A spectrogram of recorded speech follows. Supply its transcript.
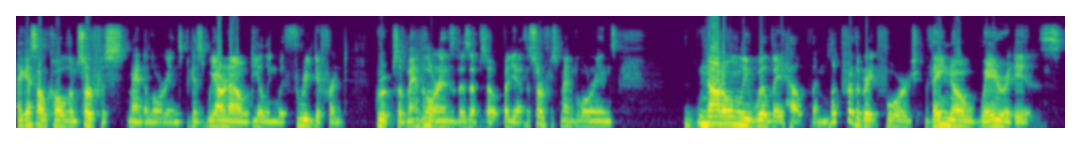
I guess I'll call them surface Mandalorians because we are now dealing with three different groups of Mandalorians in this episode. But yeah, the surface Mandalorians, not only will they help them look for the Great Forge, they know where it is.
